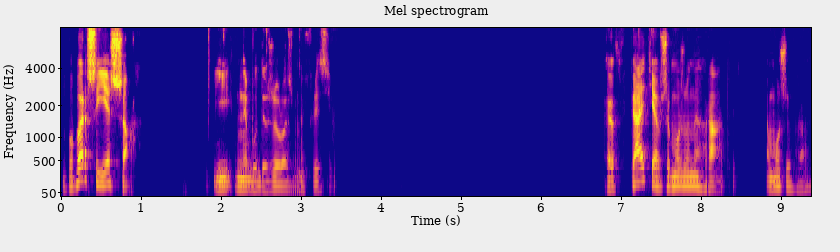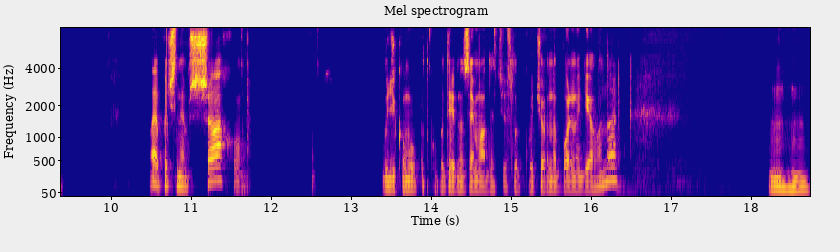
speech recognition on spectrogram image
Ну, По-перше, є шах. І не буде вже розміну фрезів. F5 я вже можу не грати. А можу грати. Але почнемо з шаху. Будь-якому випадку потрібно займати цю слабку чорнопольну діагональ. Угу.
